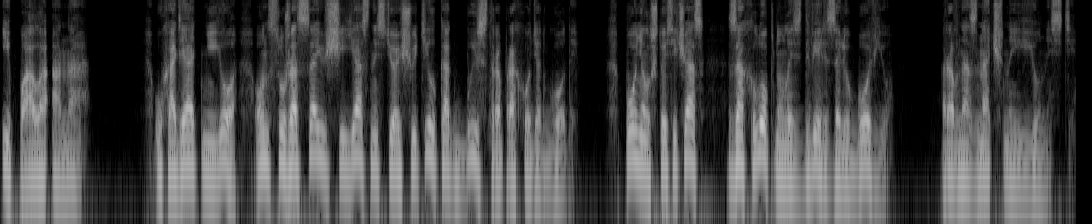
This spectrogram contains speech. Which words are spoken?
И пала она. Уходя от нее, он с ужасающей ясностью ощутил, как быстро проходят годы. Понял, что сейчас захлопнулась дверь за любовью, равнозначной юности.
